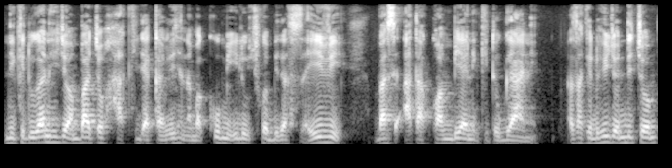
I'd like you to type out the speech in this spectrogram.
ni kitu gani hicho ambacho hakijakamilisha namba kumi ili uchukue bidhaa sasa hivi? Basi atakwambia ni kitu gani. Sasa kitu hicho ndicho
